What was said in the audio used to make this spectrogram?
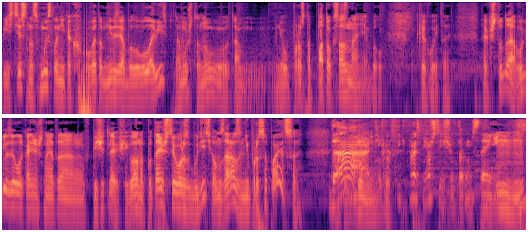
естественно, смысла никакого в этом нельзя было уловить, потому что, ну, там у него просто поток сознания был какой-то. Так что да, выглядело, конечно, это впечатляюще. И главное, пытаешься его разбудить, он, зараза, не просыпается. Да, фиг, фиг проснешься еще в таком состоянии. Угу.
